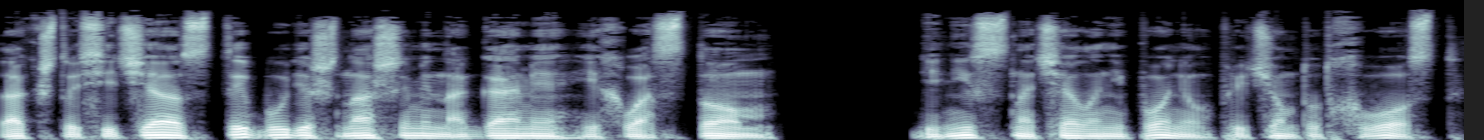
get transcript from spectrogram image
так что сейчас ты будешь нашими ногами и хвостом». Денис сначала не понял, при чем тут хвост,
